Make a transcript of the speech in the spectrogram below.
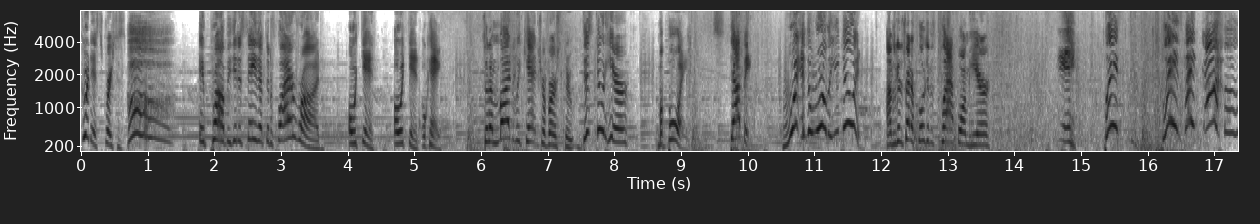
goodness gracious. it probably didn't save after the fire rod. Oh, it did. Oh, it did. Okay. So the mud we can't traverse through. This dude here, my boy, stop it. What in the world are you doing? I'm just to try to float to this platform here. Eh. Please. Please, like, ah.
